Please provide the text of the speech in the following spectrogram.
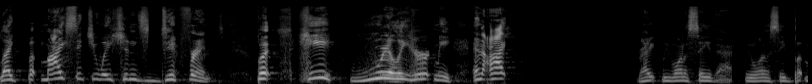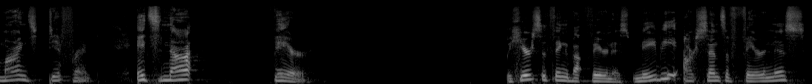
like but my situation's different. But he really hurt me and I right? We want to say that. We want to say but mine's different. It's not fair. But here's the thing about fairness maybe our sense of fairness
